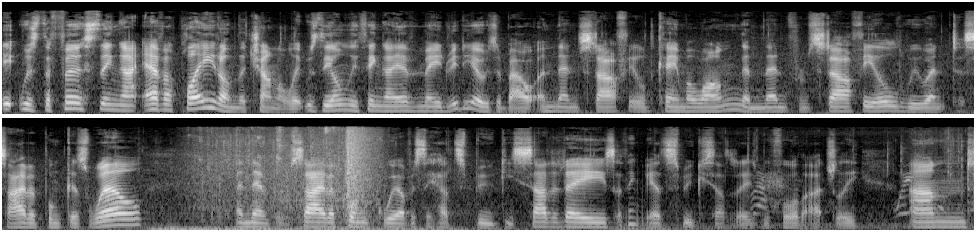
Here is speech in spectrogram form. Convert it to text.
it was the first thing I ever played on the channel. It was the only thing I ever made videos about, and then Starfield came along, and then from Starfield we went to Cyberpunk as well. And then from Cyberpunk, we obviously had Spooky Saturdays. I think we had Spooky Saturdays before that, actually. And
